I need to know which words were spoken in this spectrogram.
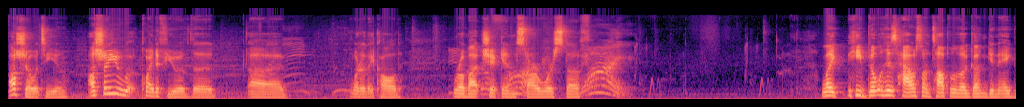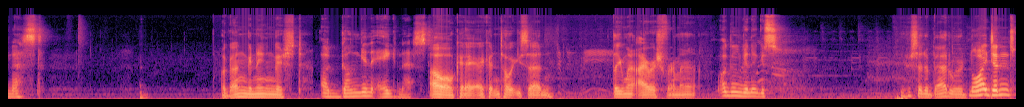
I'll show it to you. I'll show you quite a few of the, uh, what are they called? Robot Chicken Star Wars stuff. Why? Like he built his house on top of a Gungan egg nest. A gunganingest. A Gungan egg nest. Oh, okay. I couldn't tell what you said. I Thought you went Irish for a minute. A Gunganiggus. You said a bad word. No, I didn't.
